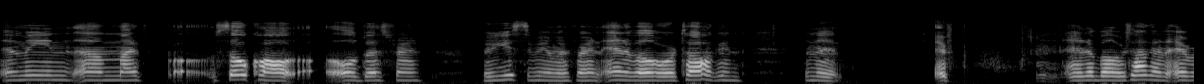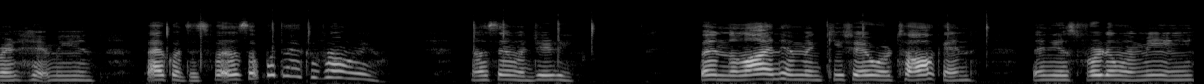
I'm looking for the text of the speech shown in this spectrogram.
And me and um, my so-called old best friend, who used to be my friend Annabelle, were talking, and then if Annabelle were talking, Everett hit me in back with his foot. I was like, "What the heck is wrong with you?" I was sitting with Judy. But in the line, him and Keisha were talking. Then he was flirting with me.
